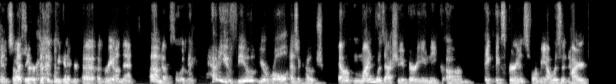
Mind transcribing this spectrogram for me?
And so yes, I think I think we can agree, uh, agree on that. Um, Absolutely. How do you view your role as a coach? Um, mine was actually a very unique um, experience for me. I wasn't hired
